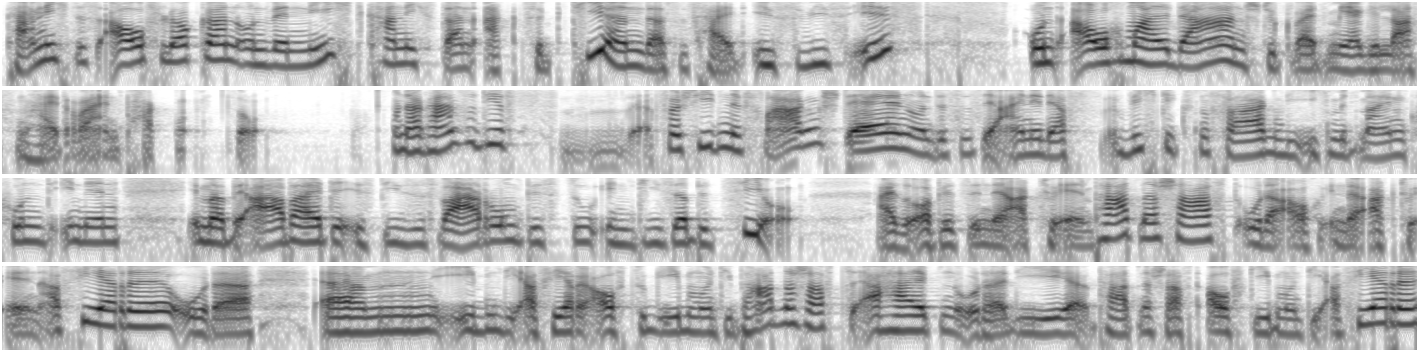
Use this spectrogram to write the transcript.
kann ich das auflockern und wenn nicht, kann ich es dann akzeptieren, dass es halt ist, wie es ist und auch mal da ein Stück weit mehr Gelassenheit reinpacken. So. Und da kannst du dir verschiedene Fragen stellen und das ist ja eine der wichtigsten Fragen, die ich mit meinen KundInnen immer bearbeite, ist dieses, warum bist du in dieser Beziehung? Also ob jetzt in der aktuellen Partnerschaft oder auch in der aktuellen Affäre oder ähm, eben die Affäre aufzugeben und die Partnerschaft zu erhalten oder die Partnerschaft aufgeben und die Affäre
